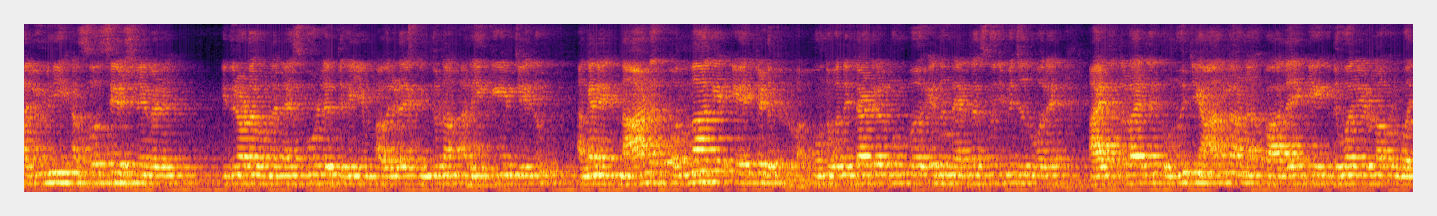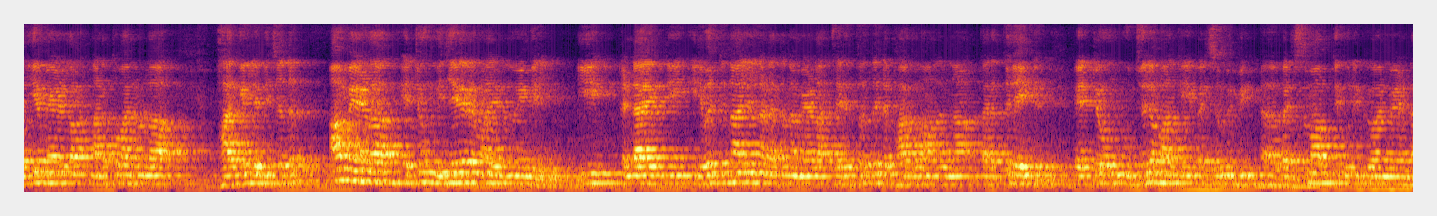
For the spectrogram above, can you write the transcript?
അലൂമിനി അസോസിയേഷനുകൾ ഇതിനോടൊപ്പം തന്നെ സ്കൂളിലെത്തുകയും അവരുടെ പിന്തുണ അറിയിക്കുകയും ചെയ്തു. അങ്ങനെ നാട് ഒന്നാകെ ഏറ്റെടുത്തിട്ടുള്ള മൂന്ന് പതിറ്റാണ്ടുകൾ മുമ്പ് എന്ന് നേരത്തെ സൂചിപ്പിച്ചതുപോലെ ആയിരത്തി തൊള്ളായിരത്തി തൊണ്ണൂറ്റി ആറിലാണ് പാലയ്ക്ക് ഇതുപോലെയുള്ള ഒരു വലിയ മേള നടത്തുവാനുള്ള ഭാഗ്യം ലഭിച്ചത് ആ മേള ഏറ്റവും വിജയകരമായിരുന്നുവെങ്കിൽ ഈ രണ്ടായിരത്തി ഇരുപത്തിനാലിൽ നടക്കുന്ന മേള ചരിത്രത്തിന്റെ ഭാഗമാകുന്ന തരത്തിലേക്ക് ഏറ്റവും ഉജ്ജ്വലമാക്കി പരിശ്രമിപ്പി പരിസമാപ്തി കുറിക്കുവാൻ വേണ്ട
